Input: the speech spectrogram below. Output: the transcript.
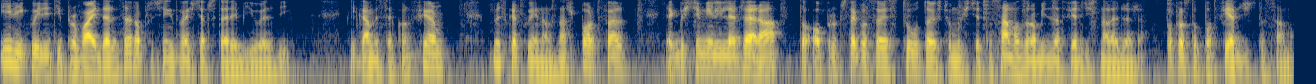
I liquidity provider 0,24 BUSD. Klikamy se confirm, wyskakuje nam nasz portfel. Jakbyście mieli ledgera, to oprócz tego co jest tu, to jeszcze musicie to samo zrobić, zatwierdzić na ledgerze. Po prostu potwierdzić to samo.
